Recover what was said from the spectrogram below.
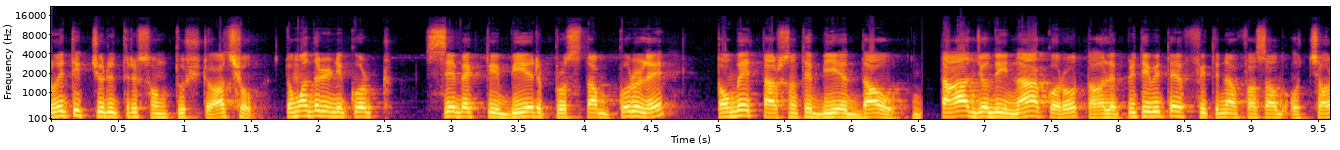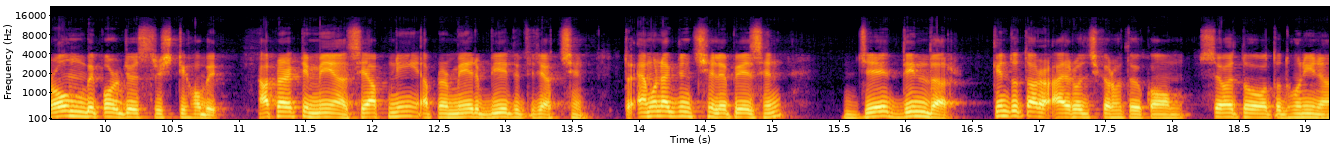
নৈতিক চরিত্রে সন্তুষ্ট আছো, তোমাদের নিকট সে ব্যক্তি বিয়ের প্রস্তাব করলে তবে তার সাথে বিয়ে দাও। তা যদি না করো, তাহলে পৃথিবীতে ফিতনা, ফাসাদ ও চরম বিপর্যয় সৃষ্টি হবে। আপনার একটি মেয়ে আছে, আপনি আপনার মেয়ের বিয়ে দিতে যাচ্ছেন। তো এমন একজন ছেলে পেয়েছেন যে দিনদার, কিন্তু তার আয় রোজগার হতে কম। সে হয়তো অত ধনী না,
